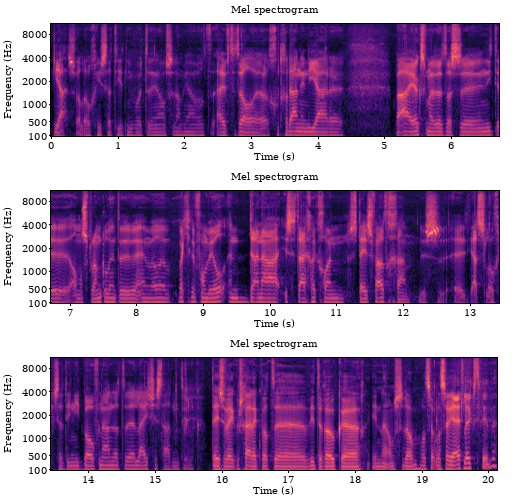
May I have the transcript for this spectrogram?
Ja, het is wel logisch dat hij het niet wordt in Amsterdam. Ja, want hij heeft het wel goed gedaan in die jaren bij Ajax, maar dat was niet allemaal sprankelend en wel wat je ervan wil. En daarna is het eigenlijk gewoon steeds fout gegaan. Dus ja, het is logisch dat hij niet bovenaan dat lijstje staat natuurlijk. Deze week waarschijnlijk wat witte rook in Amsterdam. Wat zou, wat zou jij het leukst vinden?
